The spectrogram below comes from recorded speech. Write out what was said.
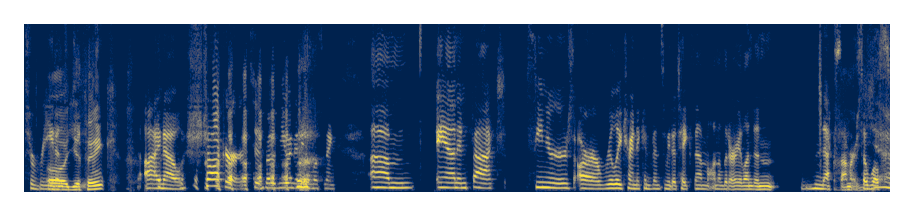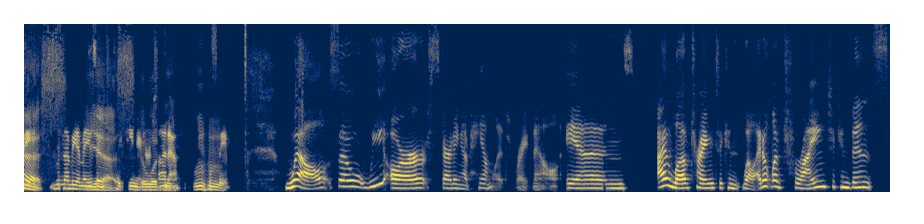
to read. Oh, to you think? I know. Shocker to both you and anyone listening. Um, and in fact, seniors are really trying to convince me to take them on the Literary London next summer. So we'll Yes. see. Wouldn't that be amazing to take Yes, teenagers? I know. be. We'll see. Well, so we are starting up Hamlet right now. And I love trying to con well, I don't love trying to convince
